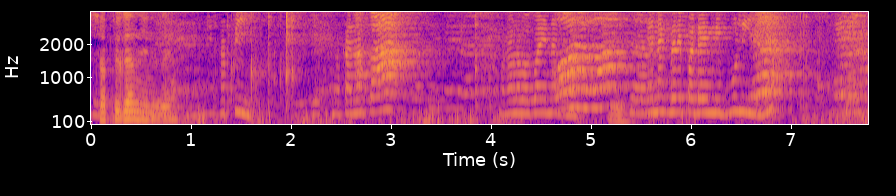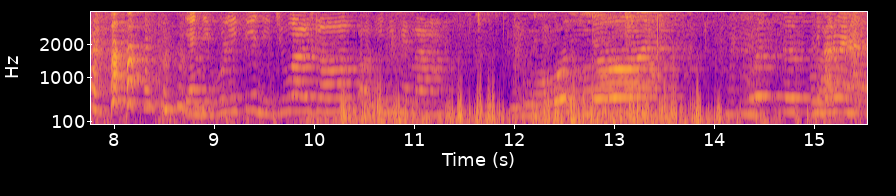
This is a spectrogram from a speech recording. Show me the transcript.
Sapi kan ini saya? Tapi makan apa? Makan apa Bapak enak? Enak daripada yang dibully ya. Yang dibeli itu yang dijual dong. Kalau ini memang khusus. Khusus. Ini baru enak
